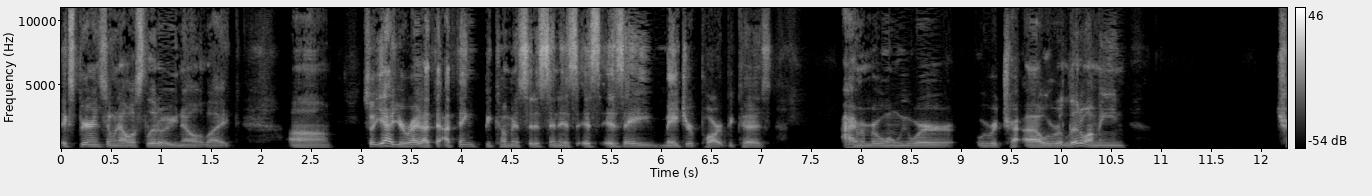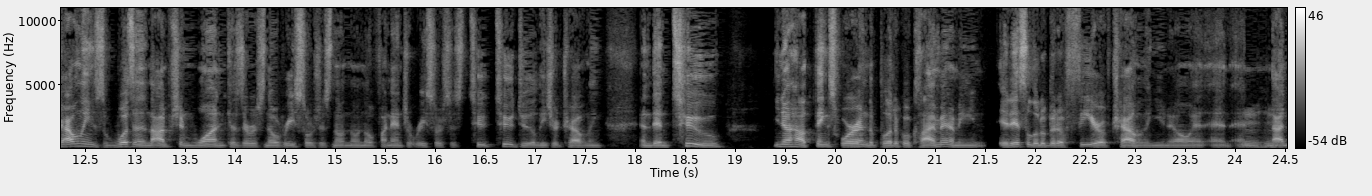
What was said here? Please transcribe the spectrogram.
experiencing when I was little, you know, like, um, so yeah, you're right. I, th- I think becoming a citizen is, is, is a major part because I remember when we were, we were, tra- uh, we were little. I mean, traveling wasn't an option one because there was no resources no no no financial resources to to do the leisure traveling and then two you know how things were in the political climate i mean it is a little bit of fear of traveling you know and and, and mm-hmm. not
